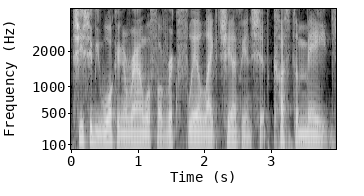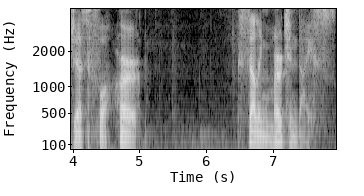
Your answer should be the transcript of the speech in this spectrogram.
She should be walking around with a Ric Flair like championship, custom made just for her, selling merchandise.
